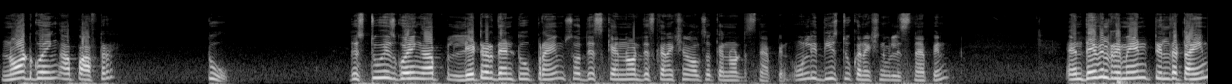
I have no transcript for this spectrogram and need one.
not going up after 2. This 2 is going up later than 2 prime. So, this cannot this connection also cannot snap in only these two connection will snap in and they will remain till the time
